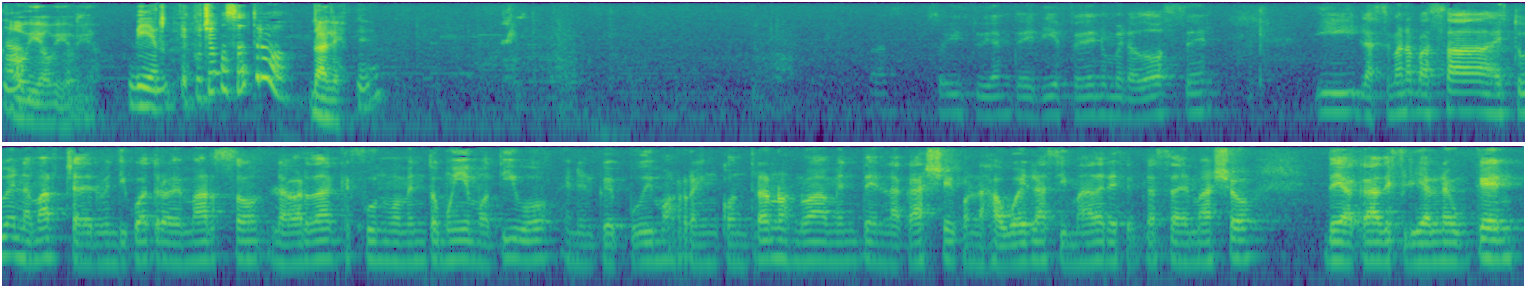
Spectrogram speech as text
¿No? obvio, obvio, obvio. Bien, ¿escuchamos otro? Dale. Soy estudiante del IFD número 12 y la semana pasada estuve en la marcha del 24 de marzo. La verdad que fue un momento muy emotivo en el que pudimos reencontrarnos nuevamente en la calle con las abuelas y madres de Plaza de Mayo de acá de filial Neuquén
